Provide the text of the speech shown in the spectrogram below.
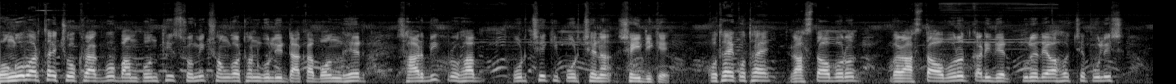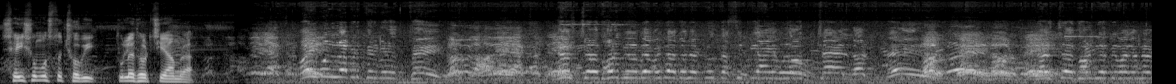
বঙ্গবার্তায় চোখ রাখব, বামপন্থী শ্রমিক সংগঠনগুলির ডাকা বন্ধের সার্বিক প্রভাব পড়ছে কি পড়ছে না সেই দিকে। কোথায় কোথায় রাস্তা অবরোধ বা রাস্তা অবরোধকারীদের তুলে দেওয়া হচ্ছে পুলিশ, সেই সমস্ত ছবি তুলে ধরছি আমরা। ধর্মীয় বিভাজনের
